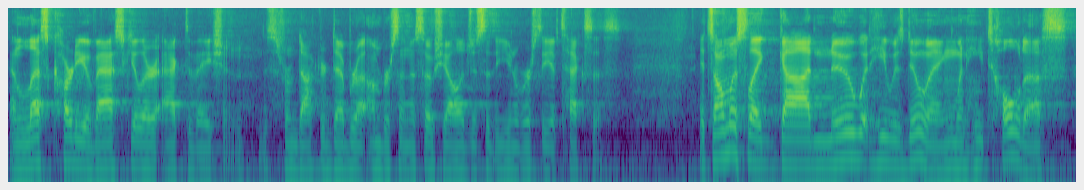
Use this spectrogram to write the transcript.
and less cardiovascular activation. This is from Dr. Deborah Umberson, a sociologist at the University of Texas. It's almost like God knew what he was doing when he told us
